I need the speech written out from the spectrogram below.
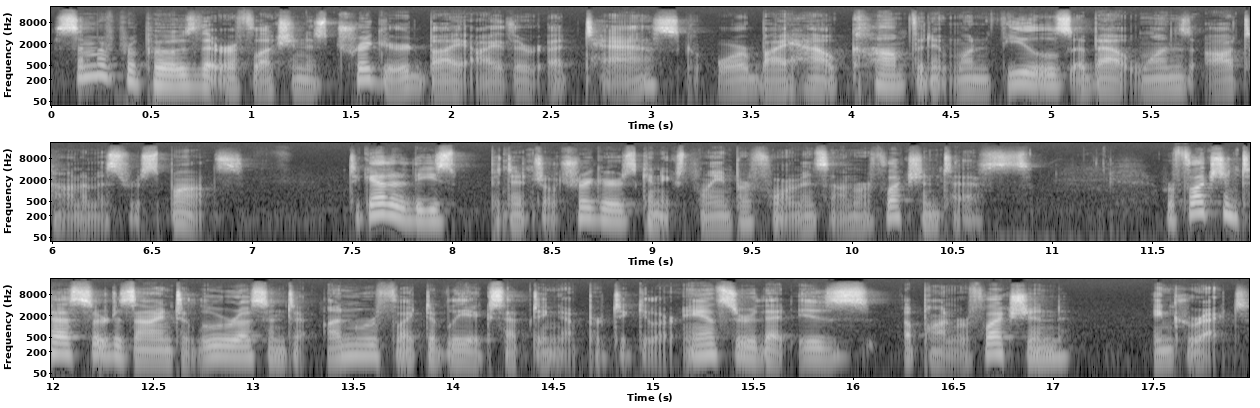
Some have proposed that reflection is triggered by either a task or by how confident one feels about one's autonomous response. Together, these potential triggers can explain performance on reflection tests. Reflection tests are designed to lure us into unreflectively accepting a particular answer that is, upon reflection, incorrect.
